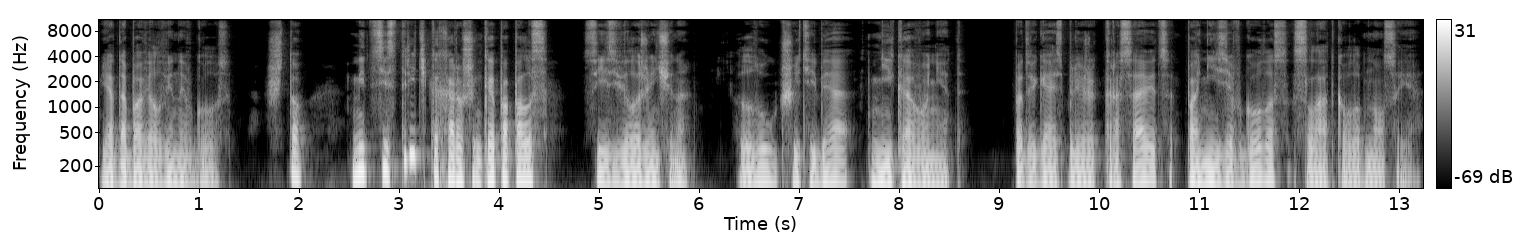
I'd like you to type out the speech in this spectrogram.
Я добавил вины в голос. «Что, медсестричка хорошенькая попалась?» — съязвила женщина. «Лучше тебя никого нет». Подвигаясь ближе к красавице, понизив голос, сладко улыбнулся я.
